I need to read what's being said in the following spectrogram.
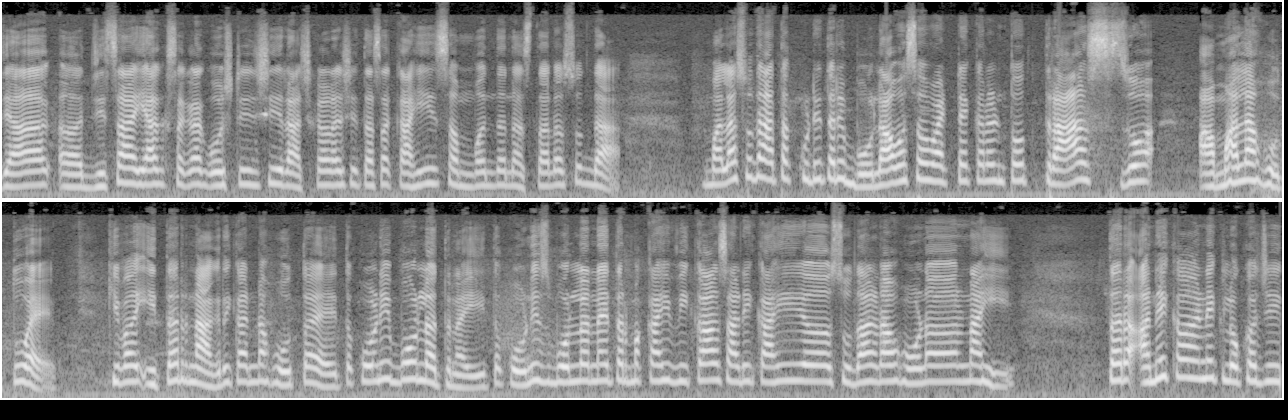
ज्या जिचा या सगळ्या गोष्टींशी राजकारणाशी तसा काही संबंध नसताना सुद्धा मला सुद्धा आता कुठेतरी बोलावंसं वाटतं कारण तो त्रास जो आम्हाला होतो आहे किंवा इतर नागरिकांना होत आहे तर कोणी बोलत नाही. तर कोणीच बोललं नाही तर मग काही विकास आणि काही सुधारणा होणार नाही. तर अनेक अनेक लोक जे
